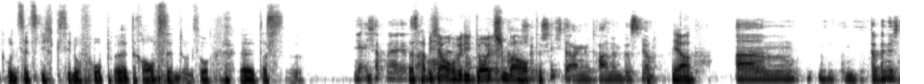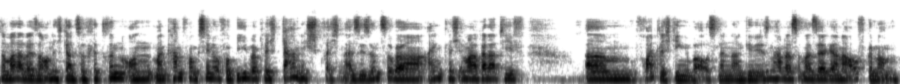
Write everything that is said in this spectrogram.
grundsätzlich xenophob äh, drauf sind und so. Äh, das äh, ja, ich habe mir jetzt das habe ich ja auch über die Deutschen behauptet. Geschichte angetan ein bisschen. Ja. Ähm, da bin ich normalerweise auch nicht ganz so fit drin und man kann von Xenophobie wirklich gar nicht sprechen. Also sie sind sogar eigentlich immer relativ ähm, freundlich gegenüber Ausländern gewesen, haben das immer sehr gerne aufgenommen.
